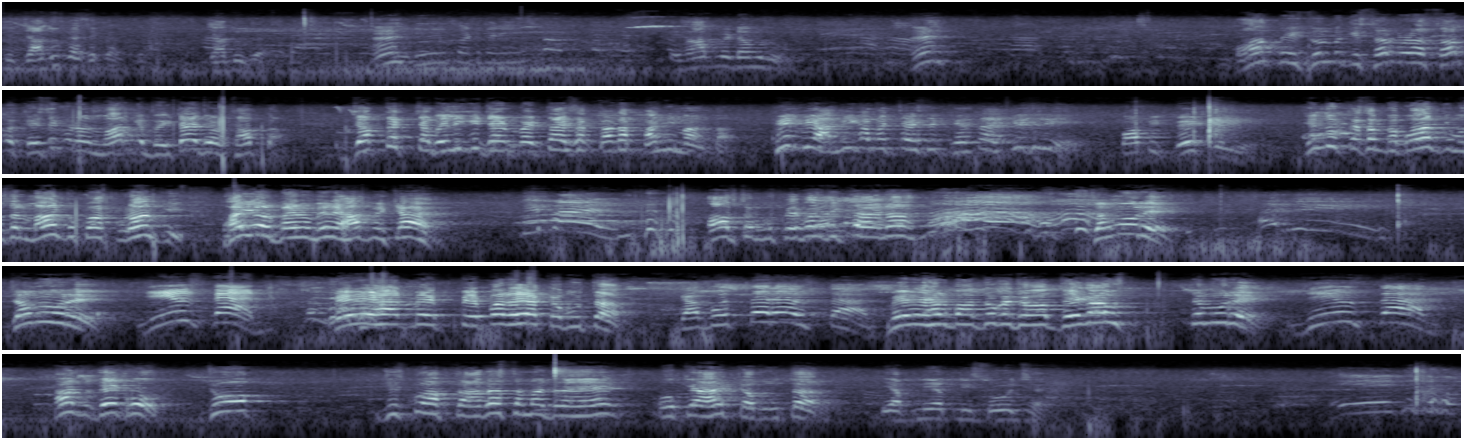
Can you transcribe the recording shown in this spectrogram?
कि जादू कैसे करते हैं? जादू कैसे हैं? हाथ में डमरू। हैं? बहुत नहीं जुल्म की सर बड़ा सांप का कैसे कुड़ल मार के बैठा है जोड़ सांप का? जब तक चमेली की जड़ बैठता है ऐसा काटा पानी माँगता फिर भी आदमी का बच्चा ऐसे खेलता है किस लिए? पापी पेट के लिए। हिंदू कसम भगवान की मुसलमान को पास कुरान की। भाई और बहनों मेरे हाथ में क्या है? पेपर। आप सबको पेपर दिखता है ना? जम्मू रे अरे जम्मू रे जी उस्ताद मेरे हाथ में एक पेपर है या कबूतर? कबूतर है उस्ताद। मेरे हर बातों का जवाब देगा उस जम्मू रे जी उस्ताद। हाँ तो देखो जो जिसको आप कागज़ समझ रहे हैं वो क्या है? कबूतर। ये अपनी अपनी सोच है। एक नंबर।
